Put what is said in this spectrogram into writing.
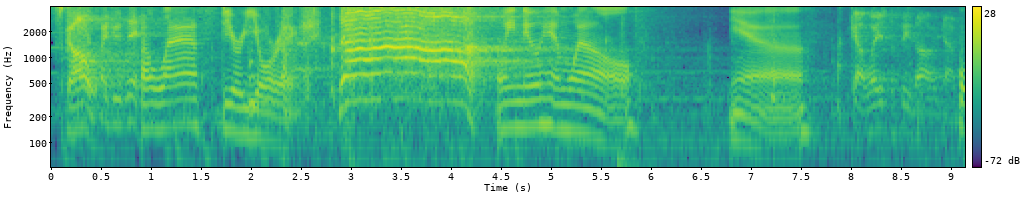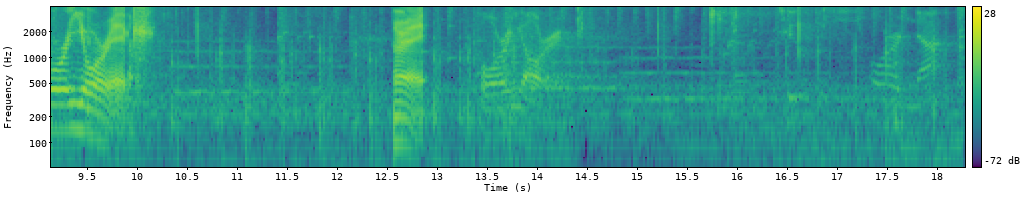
Skull. If I do this. Alas, dear Yorick, Ah! we knew him well. Yeah, I can't wait to see that on camera. poor Yorick. All right. Poor Yorick. To be or not to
